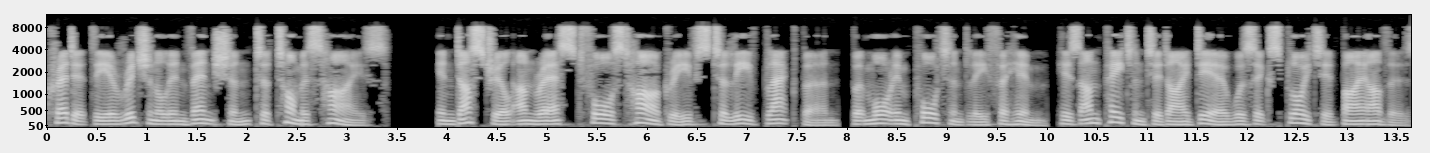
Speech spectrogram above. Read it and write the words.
credit the original invention to Thomas Hayes. Industrial unrest forced Hargreaves to leave Blackburn, but more importantly for him, his unpatented idea was exploited by others.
